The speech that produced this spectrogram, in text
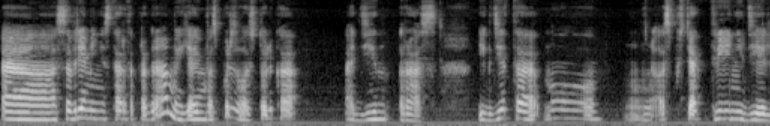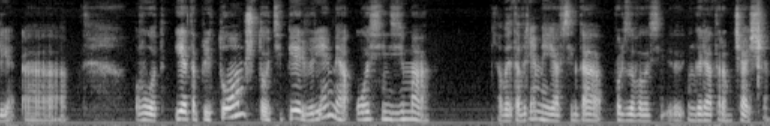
А, Со времени старта программы я им воспользовалась только один раз. И где-то, ну, спустя три недели. а, Вот. И это при том, что теперь время осень-зима. В это время я всегда пользовалась э, ингалятором чаще.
